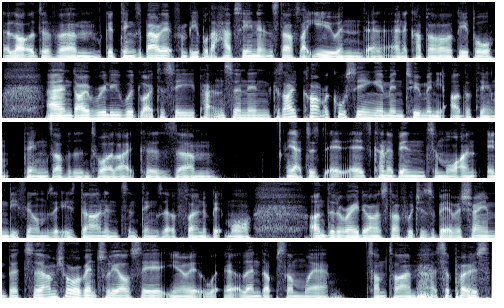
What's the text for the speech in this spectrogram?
a lot of um, good things about it from people that have seen it and stuff, like you and and, and a couple of other people. And I really would like to see Pattinson in because I can't recall seeing him in too many other thing, things other than Twilight. Because um, yeah, just it, it's kind of been some more un- indie films that he's done and some things that have flown a bit more under the radar and stuff, which is a bit of a shame. But uh, I'm sure eventually I'll see it. You know, it, it'll end up somewhere, sometime, I suppose.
